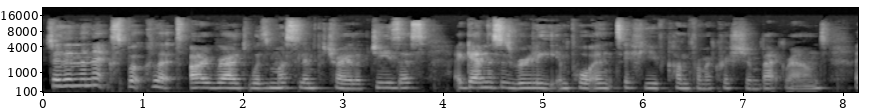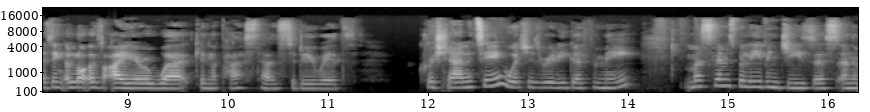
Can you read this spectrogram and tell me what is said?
So then the next booklet I read was Muslim Portrayal of Jesus. Again, this is really important if you've come from a Christian background. I think a lot of iERA work in the past has to do with Christianity, which is really good for me. Muslims believe in Jesus and the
